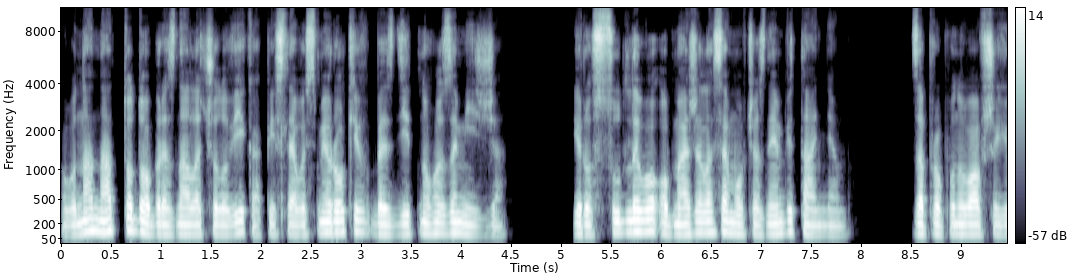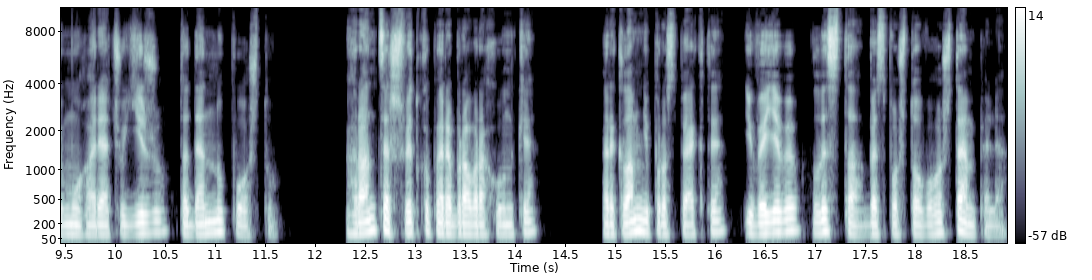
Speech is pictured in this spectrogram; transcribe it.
вона надто добре знала чоловіка після восьми років бездітного заміжжя і розсудливо обмежилася мовчазним вітанням, запропонувавши йому гарячу їжу та денну пошту. Гранцер швидко перебрав рахунки, рекламні проспекти і виявив листа без поштового штемпеля,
